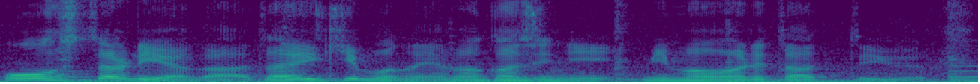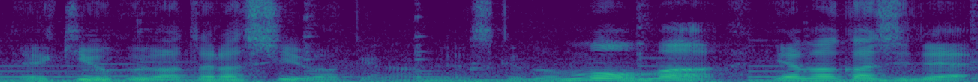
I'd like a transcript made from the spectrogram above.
オーストラリアが大規模な山火事に見舞われたっていう、えー、記憶が新しいわけなんですけども、まあ、山火事で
